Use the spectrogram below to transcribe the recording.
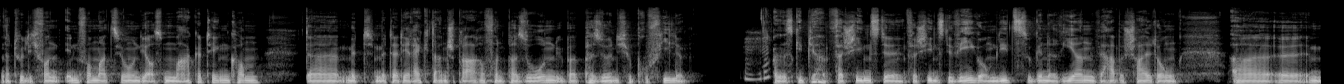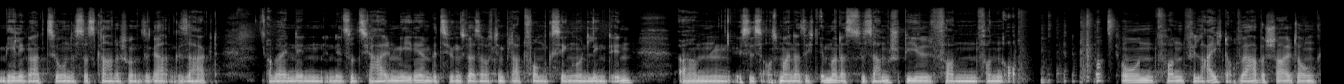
natürlich von Informationen, die aus dem Marketing kommen, äh, mit, mit der Direktansprache von Personen über persönliche Profile. Mhm. Also es gibt ja verschiedenste, verschiedenste Wege, um Leads zu generieren, Werbeschaltung, äh, äh, Mailing-Aktionen, das ist das gerade schon sogar gesagt. Aber in den, in den sozialen Medien beziehungsweise auf den Plattformen Xing und LinkedIn ähm, ist es aus meiner Sicht immer das Zusammenspiel von, von Informationen, von vielleicht auch Werbeschaltung,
